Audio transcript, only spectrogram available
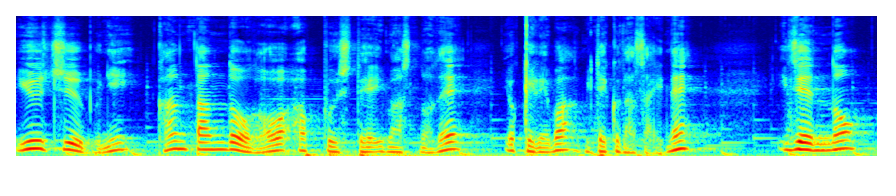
YouTube に簡単動画をアップしていますのでよければ見てくださいね。以前の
